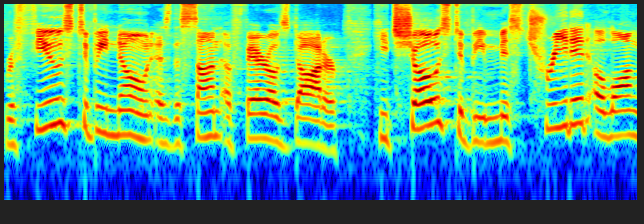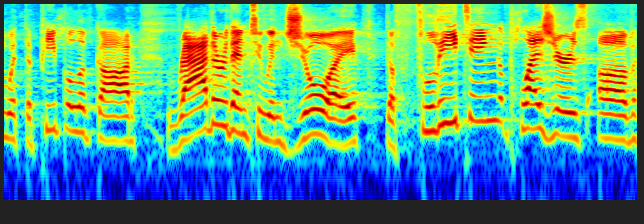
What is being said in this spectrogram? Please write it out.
refused to be known as the son of Pharaoh's daughter. He chose to be mistreated along with the people of God rather than to enjoy the fleeting pleasures of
